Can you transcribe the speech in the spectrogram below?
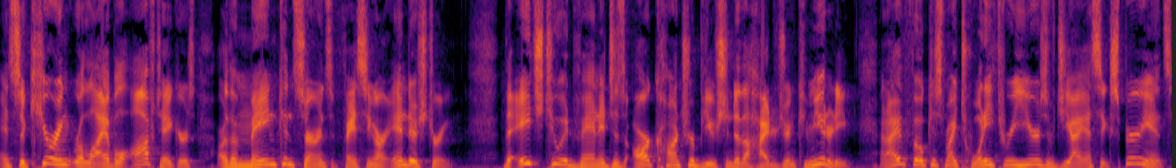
and securing reliable off-takers are the main concerns facing our industry. The H2 Advantage is our contribution to the hydrogen community, and I've focused my 23 years of GIS experience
